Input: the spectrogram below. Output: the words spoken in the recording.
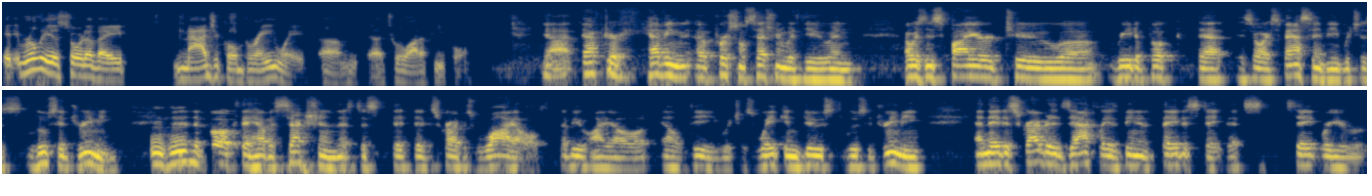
it really is sort of a magical brainwave um, uh, to a lot of people. Yeah, after having a personal session with you, and I was inspired to uh, read a book that has always fascinated me, which is Lucid Dreaming. Mm-hmm. In the book, they have a section that's just that they describe as wild, W-I-L-L-D, which is wake-induced lucid dreaming, and they describe it exactly as being in a theta state, that state where you're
